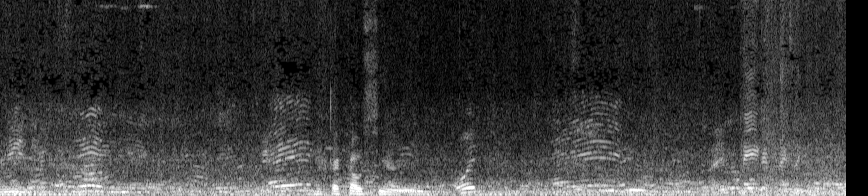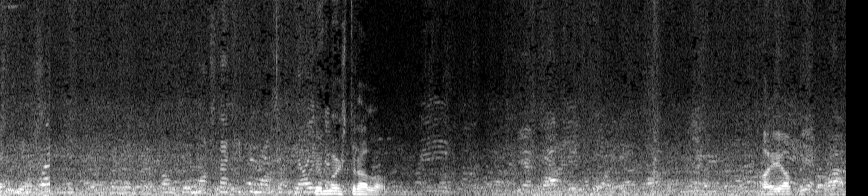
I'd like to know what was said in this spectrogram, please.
Linda. Muita calcinha aí, hein? Oi? Então, tu mostra aqui, tu mostra aqui. Deixa eu mostrar logo. Aí, ó, pessoal.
